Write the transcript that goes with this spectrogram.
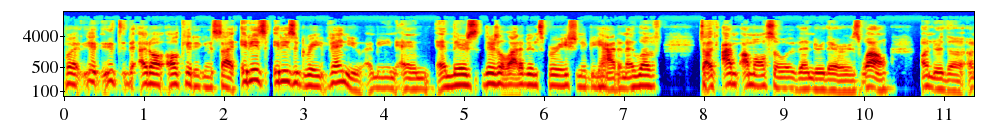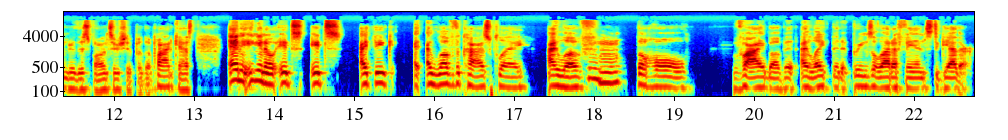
But it, it, it all, all kidding aside, it is, it is a great venue. I mean, and and there's there's a lot of inspiration to be had, and I love. To, like, I'm I'm also a vendor there as well under the under the sponsorship of the podcast, and you know, it's it's. I think I, I love the cosplay. I love mm-hmm. the whole vibe of it. I like that it brings a lot of fans together.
